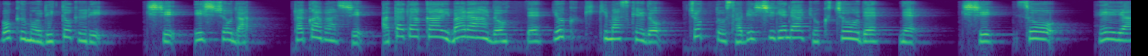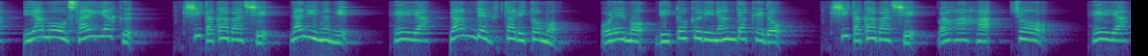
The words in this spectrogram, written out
僕もリトクリ。騎士、一緒だ。高橋、温かいバラードってよく聞きますけど、ちょっと寂しげな曲調で、ね。騎士、そう。平野、いやもう最悪。騎士高橋、なになに。平野、なんで二人とも？俺もリトクリなんだけど。騎士高橋、わはは、小。平野、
